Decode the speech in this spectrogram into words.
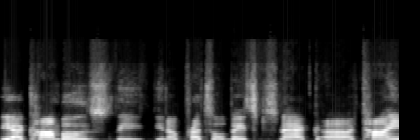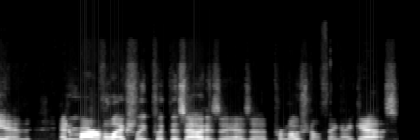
yeah, Combo's the you know pretzel based snack uh, tie-in, and Marvel actually put this out as a as a promotional thing, I guess.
